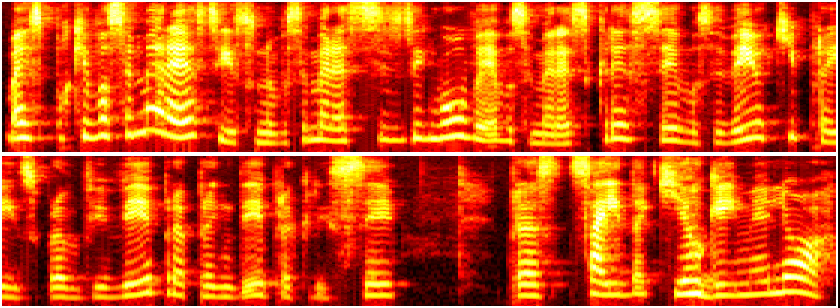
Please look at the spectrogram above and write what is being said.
mas porque você merece isso, né? Você merece se desenvolver, você merece crescer, você veio aqui para isso, para viver, para aprender, para crescer, para sair daqui alguém melhor.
